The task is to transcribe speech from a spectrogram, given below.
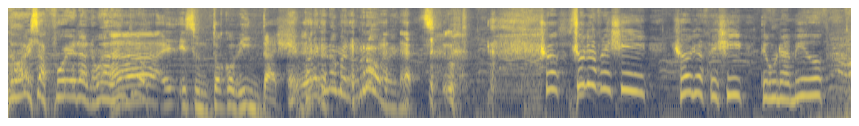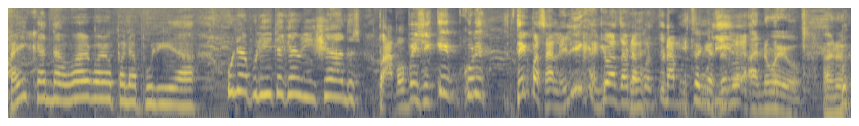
No, es afuera, nomás Ah, adentro. es, un toco vintage. Eh, para que no me lo roben. Yo, yo le ofrecí, yo le ofrecí, tengo un amigo ahí que anda bárbaro para la pulida. Una pulidita que brillando. Pa, Popeye, ¿qué? ¿Tenés que pasarle lija? ¿Qué vas a una, Esto hay que hacerlo a nuevo. A nuevo.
